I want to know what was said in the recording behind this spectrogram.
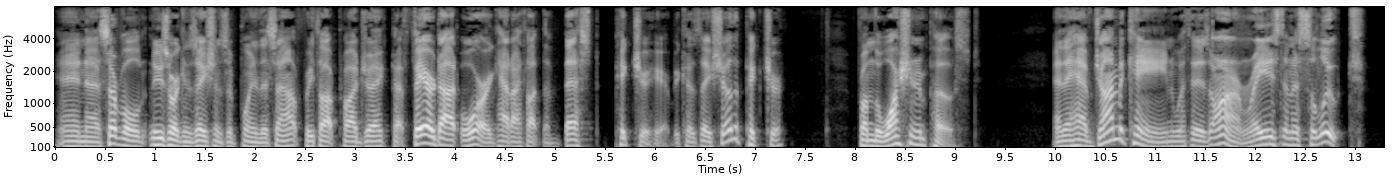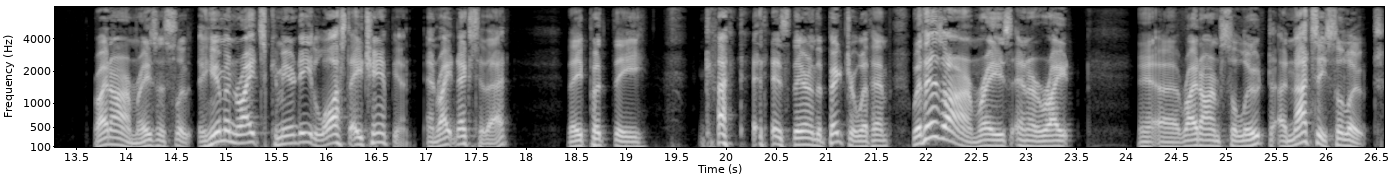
and uh, several news organizations have pointed this out. Free Thought Project, uh, Fair.org had, I thought, the best picture here because they show the picture from the Washington Post, and they have John McCain with his arm raised in a salute, right arm raising a salute. The human rights community lost a champion, and right next to that, they put the guy that is there in the picture with him with his arm raised in a right uh, right arm salute, a Nazi salute.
